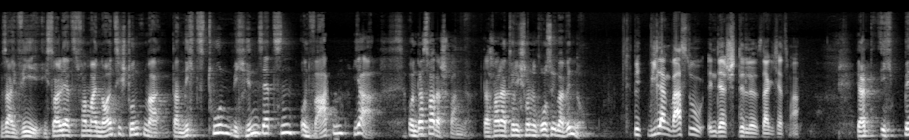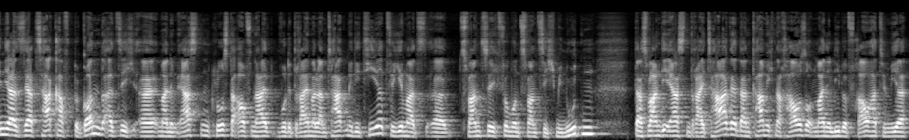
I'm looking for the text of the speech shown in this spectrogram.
Da sage ich, wie? Ich soll jetzt von meinen 90 Stunden mal dann nichts tun, mich hinsetzen und warten? Ja. Und das war das Spannende. Das war natürlich schon eine große Überwindung. Wie, wie lange warst du in der Stille, sage ich jetzt mal? Ja, ich bin ja sehr zaghaft begonnen, als ich äh, in meinem ersten Klosteraufenthalt wurde dreimal am Tag meditiert für jemals äh, 20, 25 Minuten. Das waren die ersten drei Tage. Dann kam ich nach Hause und meine liebe Frau hatte mir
